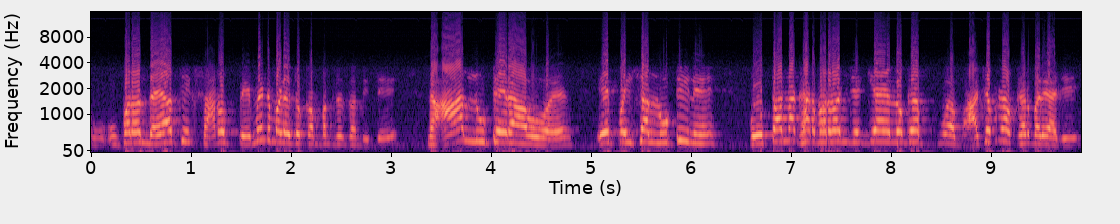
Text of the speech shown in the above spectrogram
ક- ઉપર દયાથી એક સારો પેમેન્ટ મળે તો કમ્પન્સેશન રીતે. ને આ લૂંટેરાઓએ એ પૈસા લૂંટીને પોતાના ઘર ભરવાની જગ્યાએ એ લોકો ભાજપના ઘર ભર્યા છે.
